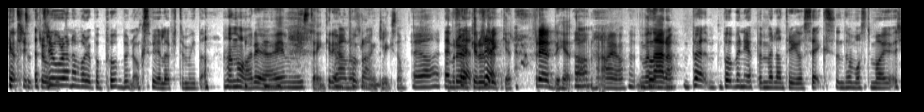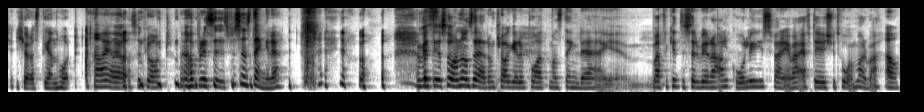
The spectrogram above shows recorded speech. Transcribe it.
Jag tror han har varit på puben också hela eftermiddagen. Han har det, jag misstänker det. Han och Frank liksom. Ja, De eh, röker och Fred. dricker. Fred heter han. Ja, ja. Det var nära. pu- Puben är öppen mellan tre och sex. Då måste man ju köra stenhårt. Ja, ja, ja, såklart. Ja, precis. För sen stänger det. Jag vet, jag såg någon så här, de klagade på att man stängde... eh, Man fick inte servera alkohol i Sverige, va? Efter 22 var det, va? Ja.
